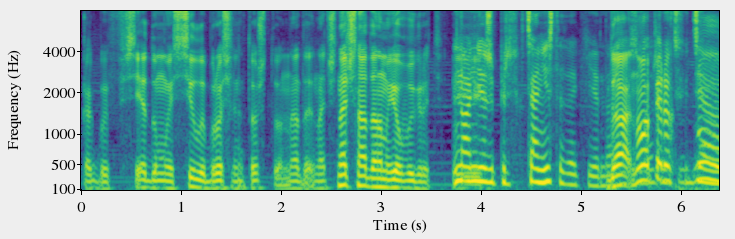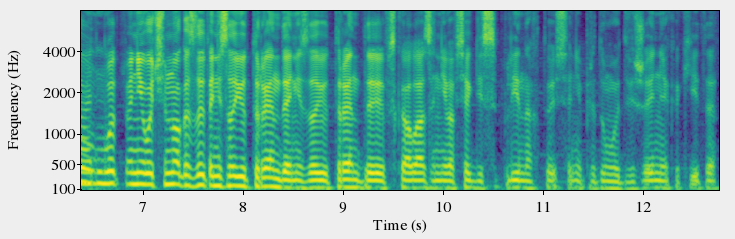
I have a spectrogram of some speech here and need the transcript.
как бы все, думаю, силы бросили на то, что надо, значит, значит надо нам ее выиграть. Ну, И- они же перфекционисты такие, да? да, ну, во-первых, ну, вот они очень много задают, они задают тренды, они задают тренды в скалолазании во всех дисциплинах, то есть они придумывают движения какие-то,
